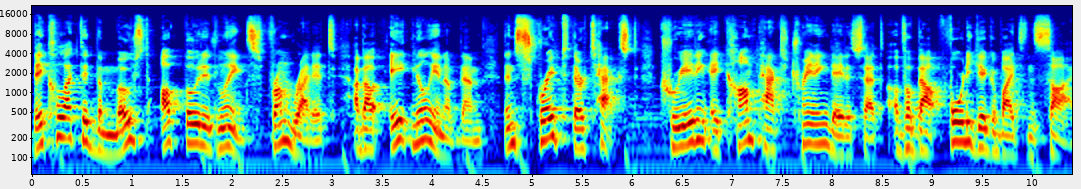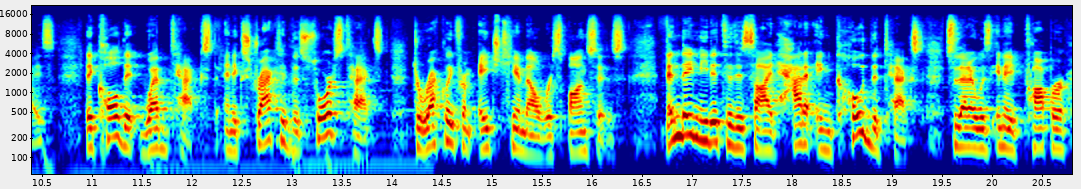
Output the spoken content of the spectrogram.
They collected the most upvoted links from Reddit, about 8 million of them, then scraped their text, creating a compact training dataset of about 40 gigabytes in size. They called it web text and extracted the source text directly from HTML responses. Then they needed to decide how to encode the text so that it was in a proper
